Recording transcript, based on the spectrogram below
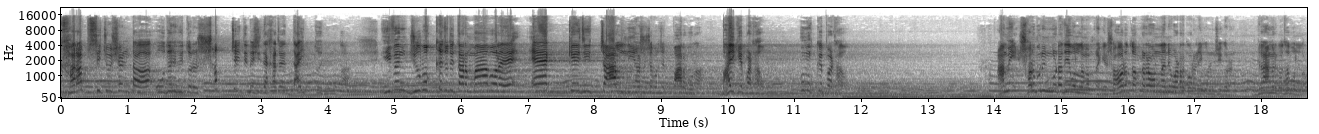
খারাপ সিচুয়েশনটা ওদের ভিতরে সবচাইতে বেশি দেখা যায় দায়িত্বহীনতা। ইভেন যুবককে যদি তার মা বলে, এক কেজি চাল নিয়ে আসো, সে বলছে, পারব না। ভাইকে পাঠাও কুমুককে পাঠাও। আমি সর্বনিম্নটা দিয়ে বললাম আপনাকে, শহরে তো আপনারা অনলাইনে অর্ডার করেন, এই করেন, সেই করেন। গ্রামের কথা বললাম।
